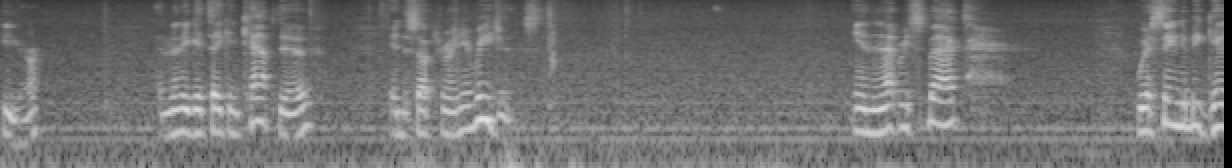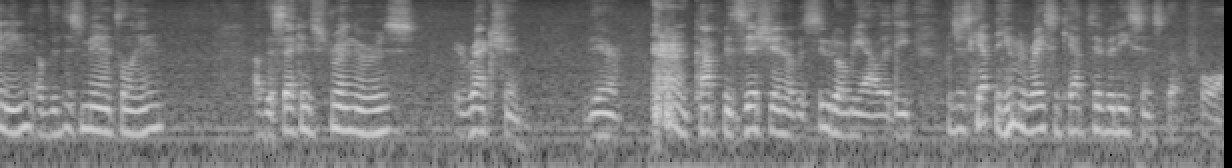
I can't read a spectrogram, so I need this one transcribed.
here, and then they get taken captive in the subterranean regions. In that respect, we're seeing the beginning of the dismantling of the second stringers' erection, their composition of a pseudo-reality, which has kept the human race in captivity since the fall.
